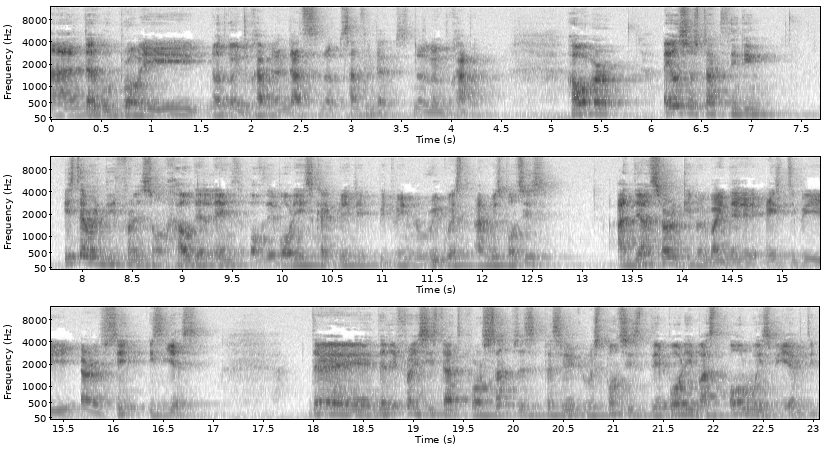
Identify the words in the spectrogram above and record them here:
and that would probably not going to happen and that's not something that's not going to happen however i also start thinking is there any difference on how the length of the body is calculated between requests and responses and the answer given by the http rfc is yes the, the difference is that for some specific responses the body must always be empty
